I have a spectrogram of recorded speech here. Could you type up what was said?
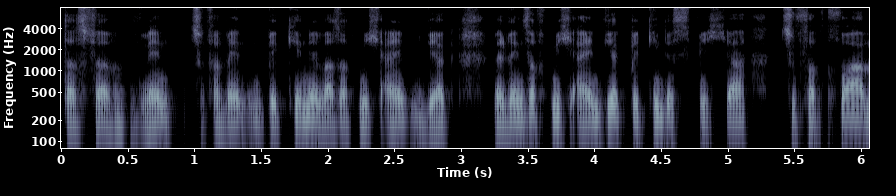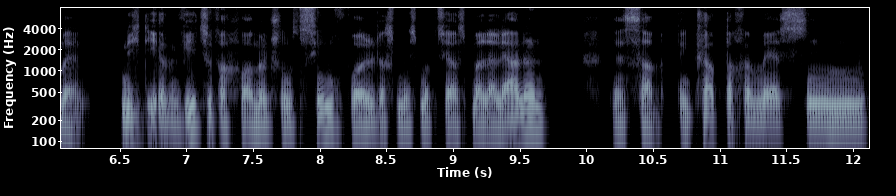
das verwend zu verwenden beginne, was auf mich einwirkt. Weil wenn es auf mich einwirkt, beginnt es mich ja zu verformen. Nicht irgendwie zu verformen, schon sinnvoll, das muss man zuerst mal erlernen. Deshalb den Körper vermessen,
